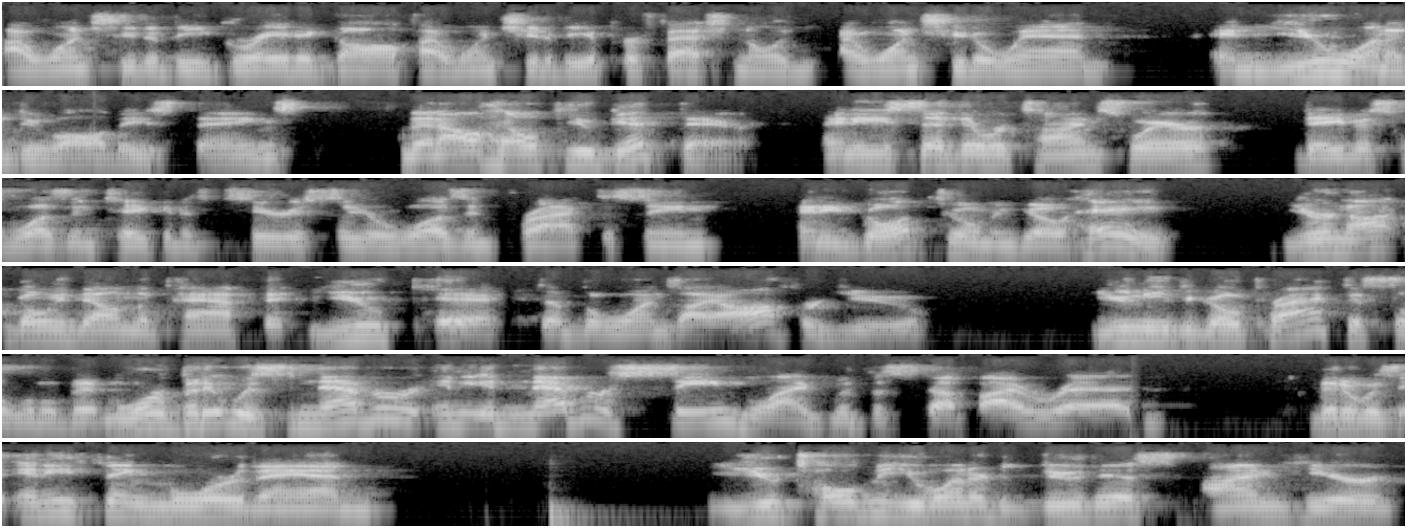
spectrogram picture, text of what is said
I want you to be great at golf, I want you to be a professional, I want you to win, and you want to do all these things, then I'll help you get there. And he said there were times where Davis wasn't taking it seriously or wasn't practicing. And he'd go up to him and go, Hey, you're not going down the path that you picked of the ones I offered you. You need to go practice a little bit more. But it was never, and it never seemed like with the stuff I read that it was anything more than you told me you wanted to do this. I'm here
